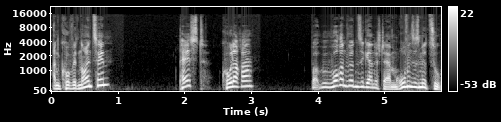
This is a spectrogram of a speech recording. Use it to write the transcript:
An Covid-19? Pest? Cholera? Woran würden Sie gerne sterben? Rufen Sie es mir zu.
